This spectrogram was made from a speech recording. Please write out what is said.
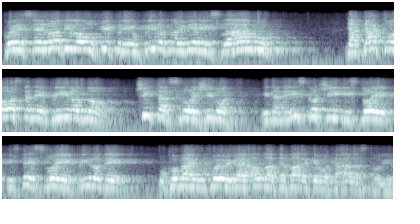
koje se rodilo u fitri, u prirodnoj vjeri islamu, da tako ostane prirodno čita svoj život i da ne iskoči iz, toje, iz te svoje prirode u, koga je, u kojoj ga je Allah te bareke o ta'ala stvorio.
